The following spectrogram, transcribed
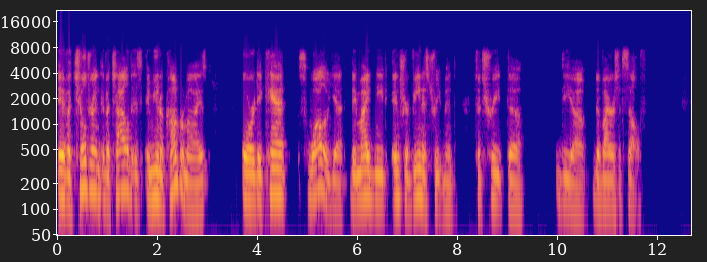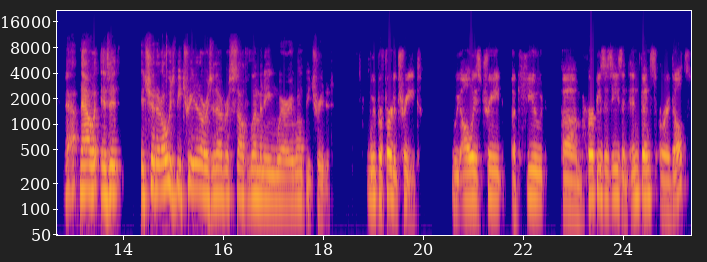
if a children, if a child is immunocompromised or they can't swallow yet, they might need intravenous treatment to treat the the uh, the virus itself. Now, now, is it it should it always be treated, or is it ever self-limiting where it won't be treated? we prefer to treat. We always treat acute um, herpes disease in infants or adults.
